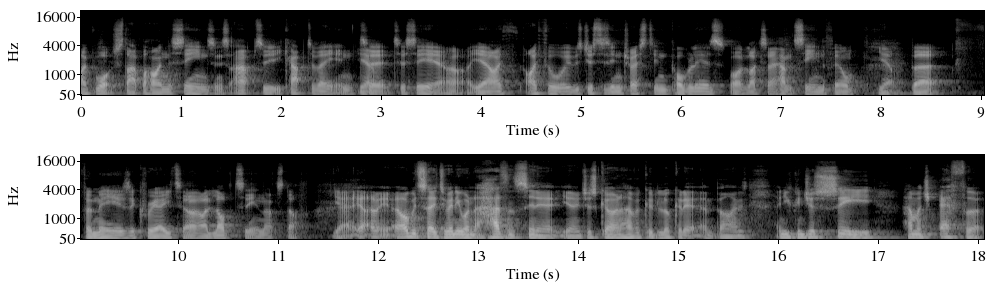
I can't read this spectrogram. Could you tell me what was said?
have watched that behind the scenes, and it's absolutely captivating to, yeah. to see it. Uh, yeah, I, I thought it was just as interesting, probably as well. Like I say, I haven't seen the film. Yeah, but for me as a creator, I loved seeing that stuff. Yeah, I mean, I would say to anyone that hasn't seen it, you know, just go and have a good look at it and behind it, and you can just see how much effort,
